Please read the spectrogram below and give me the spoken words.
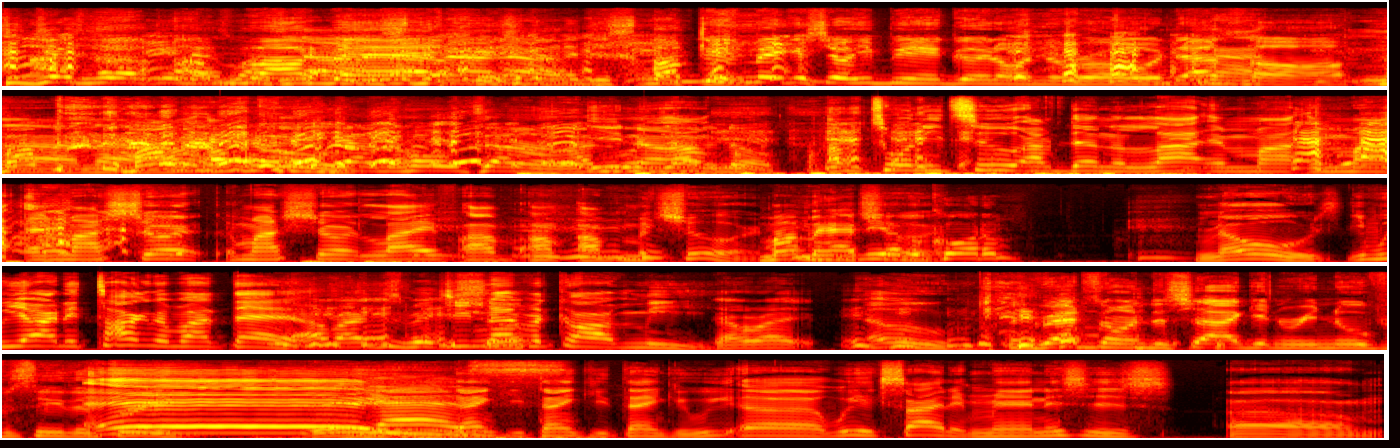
She just walked in. That's why My she kinda bad. just snuck in. Just I'm just in. making sure he being good on the road. That's all. Nah, nah. Mama I'm- I'm down the whole time. I you know, I'm, know. I'm 22. I've done a lot in my in my in my short in my short life. I've I'm, I'm matured. Mama, I'm have you ever caught him? No, we already talked about that. All right, just making she sure. never caught me. All right. No. Congrats on the Chi getting renewed for season three. Hey! Yes. Thank you, thank you, thank you. We uh we excited, man. This is um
